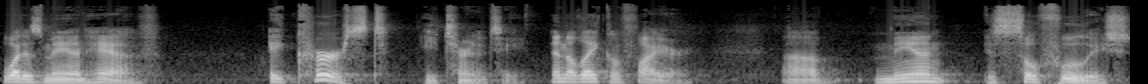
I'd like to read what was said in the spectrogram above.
what does man have? A cursed eternity in the lake of fire. Uh, man is so foolish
